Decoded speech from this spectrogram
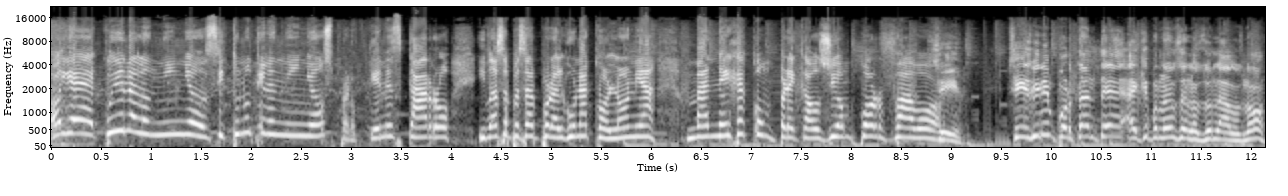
Oye, cuiden a los niños. Si tú no tienes niños, pero tienes carro y vas a pasar por alguna colonia, maneja con precaución, por favor. Sí. Sí, es bien importante, hay que ponernos en los dos lados, ¿no?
